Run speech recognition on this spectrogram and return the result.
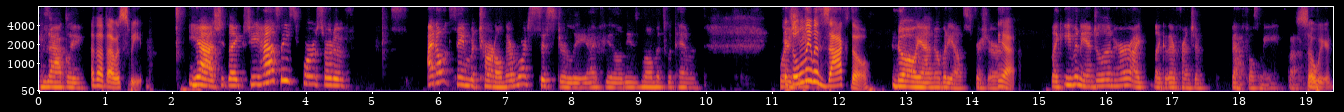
Exactly. I thought that was sweet. yeah she like she has these four sort of i don't say maternal they're more sisterly i feel these moments with him where it's she- only with Zack though. no yeah nobody else for sure Yeah. like even angela and her i like their friendship baffles me but So weird.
